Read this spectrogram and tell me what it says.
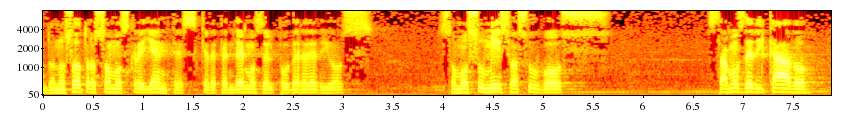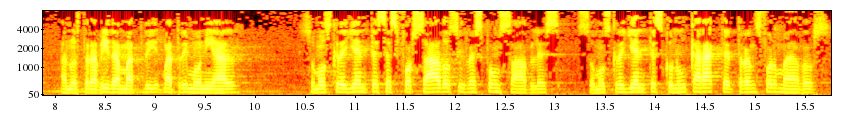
Cuando nosotros somos creyentes que dependemos del poder de Dios, somos sumisos a su voz, estamos dedicados a nuestra vida matrimonial, somos creyentes esforzados y responsables, somos creyentes con un carácter transformados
